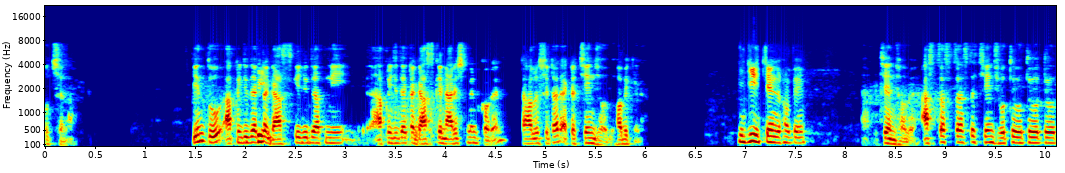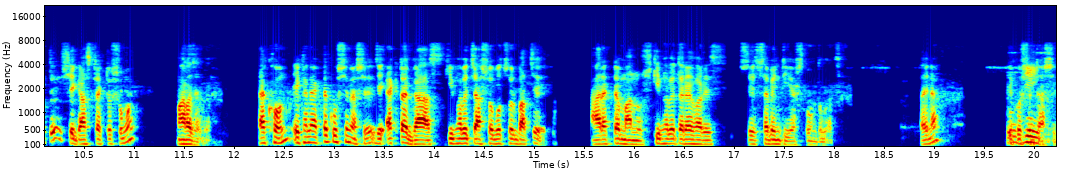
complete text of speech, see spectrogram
হচ্ছে না। কিন্তু আপনি যদি একটা গাছকে যদি আপনি আপনি যদি একটা গাছকে নারিশমেন্ট করেন তাহলে সেটার একটা চেঞ্জ হবে হবে কিনা? জি চেঞ্জ হবে। চেঞ্জ হবে। আস্তে আস্তে আস্তে চেঞ্জ হতে হতে হতে হতে সেই গাছটা একটা সময় মারা যাবে। এখন এখানে একটা কোশ্চেন আসে যে একটা গাছ কীভাবে চারশো বছর বাঁচে আর একটা মানুষ কীভাবে তার এভারেজ সে সেভেন্টি ইয়ার্স পর্যন্ত বাঁচে? তাই না? এই কোশ্চেনটা আসে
